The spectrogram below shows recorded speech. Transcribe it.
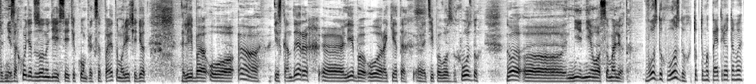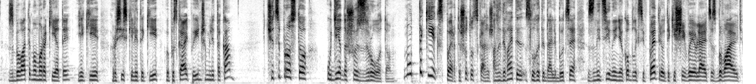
в- не заходят в зону действия этих комплексов, поэтому речь идет либо о э, «Искандерах», э, либо о ракетах э, типа «Воздух-воздух», но э, не, не о самолетах. Воздух-воздух, тобто ми петріотами збиватимемо ракети, які російські літаки випускають по іншим літакам? Чи це просто у діда щось з ротом? Ну, такі експерти, що тут скажеш? Але давайте слухати далі, бо це знецінення комплексів Петріот, які ще й виявляються, збивають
